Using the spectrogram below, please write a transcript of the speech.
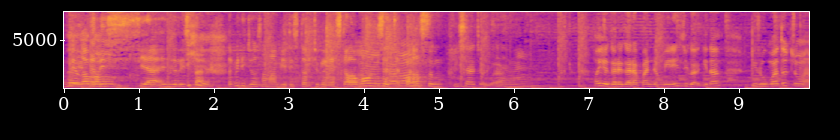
Oh ya, ngomong- Felicia Angelista. Iya. tapi dijual sama beauty store juga guys. Kalau mau bisa cek langsung. bisa coba. Oh ya gara-gara pandemi ini juga kita di rumah tuh cuma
